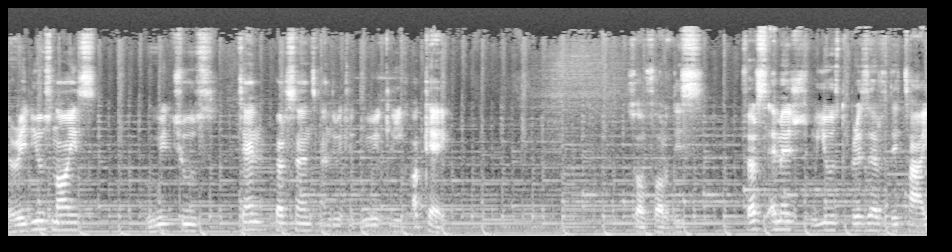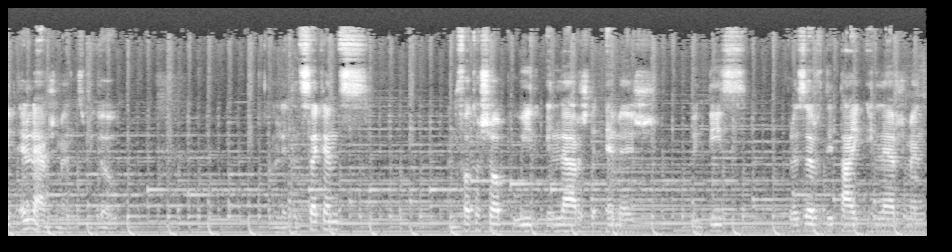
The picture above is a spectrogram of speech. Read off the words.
the reduce noise we will choose 10% and we, can, we will click OK. So for this first image we used preserve the detail enlargement. We go a little seconds and Photoshop will enlarge the image with this preserve the detail enlargement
